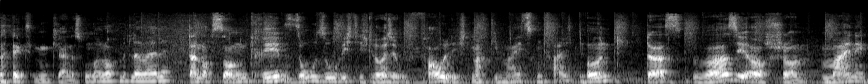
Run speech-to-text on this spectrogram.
ein kleines Hungerloch mittlerweile. Dann noch Sonnencreme. So, so wichtig, Leute. UV-Licht macht die meisten Falten. Und das war sie auch schon. Meine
